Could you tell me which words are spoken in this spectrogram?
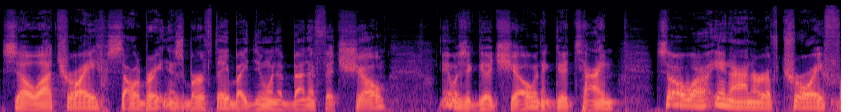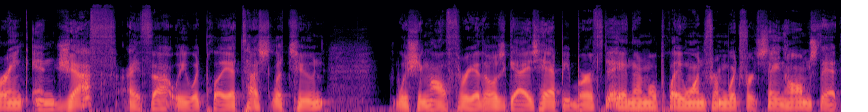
So uh, Troy celebrating his birthday by doing a benefit show. It was a good show and a good time. So, uh, in honor of Troy, Frank, and Jeff, I thought we would play a Tesla tune, wishing all three of those guys happy birthday, and then we'll play one from Whitford St. Holmes that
